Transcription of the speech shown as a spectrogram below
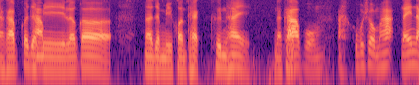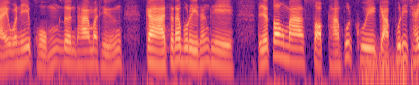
นะครับก็จะครับ มีแล้วก็น่าจะมีคอนแทคขึ้นให้นะคครัรับ บผมอะคุณผู้ชมฮะไหนๆวันนี้ผมเดินทางมาถึงกาญจนบุรีทั้งทีเดี๋ยวจะต้องมาสอบถามพูดคุยกับผู้ที่ใช้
